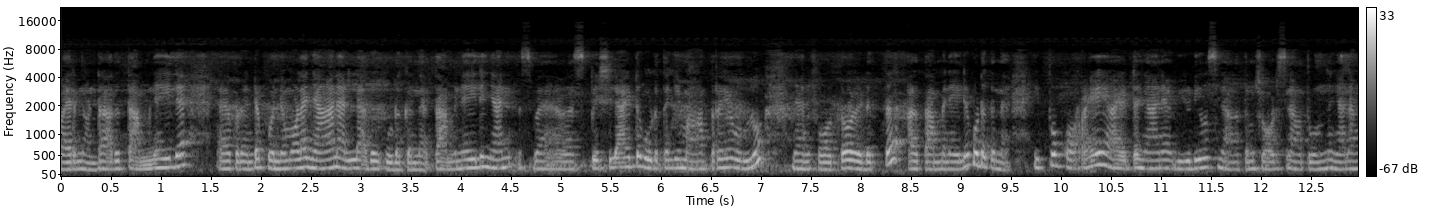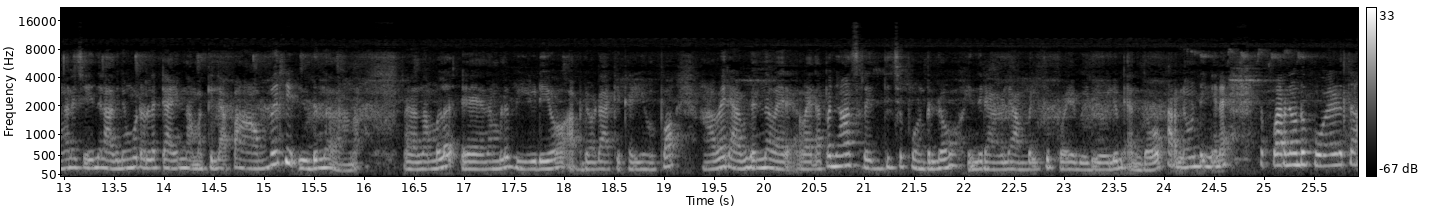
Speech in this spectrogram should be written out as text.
വരുന്നുണ്ട്. അത് തമിനയിൽ എന്റെ പൊന്നുമോളെ ഞാനല്ല അത് കൊടുക്കുന്നത്. തമിനയിൽ ഞാൻ സ്പെഷ്യലായിട്ട് കൊടുത്തെങ്കിൽ മാത്രമേ ഉള്ളൂ. ഞാൻ ഫോട്ടോ എടുത്ത് അത് തമിനയിൽ കൊടുക്കുന്നത്. ഇപ്പോൾ കുറേ ആയിട്ട് ഞാൻ വീഡിയോസിനകത്തും ഷോർട്സിനകത്തും ഒന്നും ഞാൻ അങ്ങനെ ചെയ്യുന്നില്ല. അതിനും കൂടെ ഉള്ള ടൈം നമുക്കില്ല. അപ്പോൾ അവർ ഇടുന്നതാണ്. നമ്മൾ നമ്മൾ വീഡിയോ അപ്ലോഡ് ആക്കി കഴിയുമ്പോൾ അവരവിടെ നിന്ന് വര അപ്പോൾ ഞാൻ ശ്രദ്ധിച്ചപ്പോൾ ഉണ്ടല്ലോ ഇന്ന് രാവിലെ അമ്പലത്തിൽ പോയ വീഡിയോയിലും എന്തോ പറഞ്ഞുകൊണ്ട് ഇങ്ങനെ പറഞ്ഞുകൊണ്ട് പോയടുത്ത്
